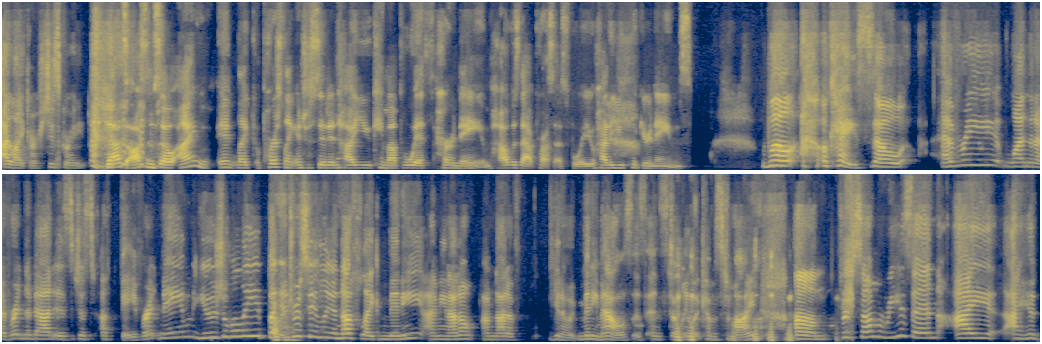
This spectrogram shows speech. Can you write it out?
I like her. She's great. That's awesome. So I'm in like personally interested in how you came up with her name. How was that process for you? How do you pick your names? Well, okay, so every one that I've written about is just a favorite name usually, but okay. interestingly enough, like Minnie, I mean, I don't, I'm not a you know minnie mouse is instantly what comes to mind um, for some reason i i had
